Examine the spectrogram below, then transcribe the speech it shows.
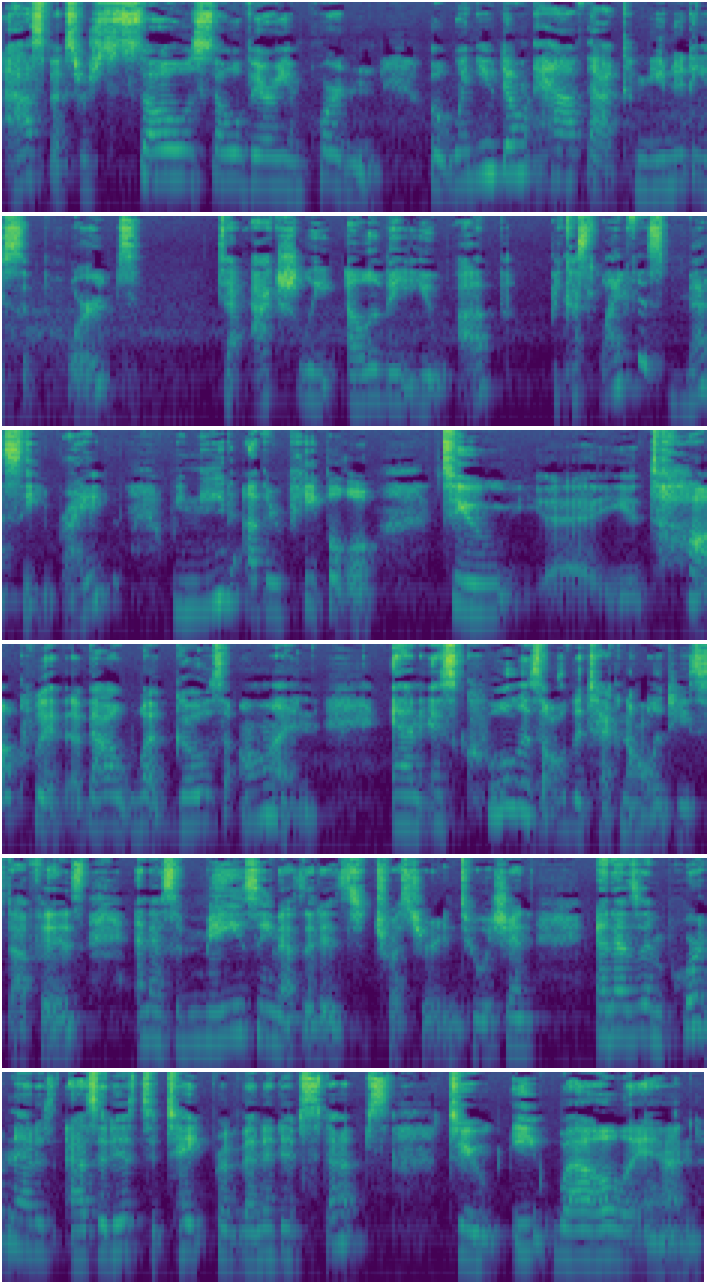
aspects are so, so very important. But when you don't have that community support to actually elevate you up, because life is messy, right? We need other people to uh, talk with about what goes on. And as cool as all the technology stuff is, and as amazing as it is to trust your intuition, and as important as, as it is to take preventative steps to eat well and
